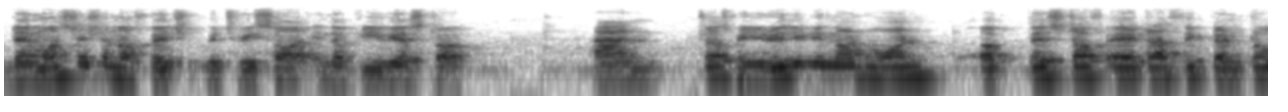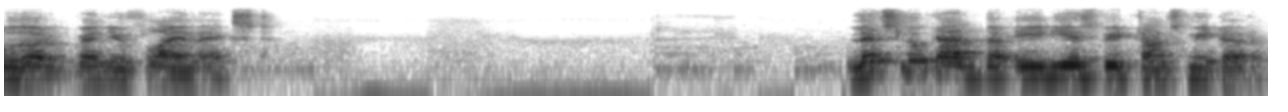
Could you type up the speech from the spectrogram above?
demonstration of which which we saw in the previous talk. And trust me, you really do not want a pissed off air traffic controller when you fly next. Let's look at the ADSB transmitter.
